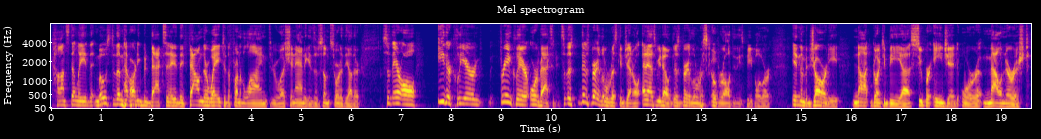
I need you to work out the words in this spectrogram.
constantly. That most of them have already been vaccinated. They found their way to the front of the line through uh, shenanigans of some sort or the other. So they're all either clear, free and clear, or vaccinated. So there's there's very little risk in general. And as we know, there's very little risk overall to these people who are in the majority not going to be uh, super aged or malnourished.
